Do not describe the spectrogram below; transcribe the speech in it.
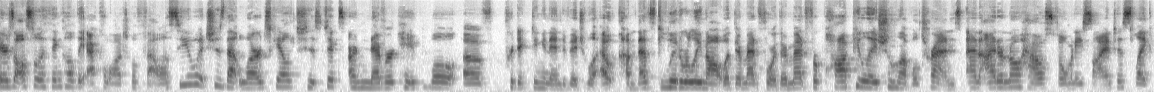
there's also a thing called the ecological fallacy, which is that large scale statistics are never capable of predicting an individual outcome. That's literally not what they're meant for. They're meant for population level trends. And I don't know how so many scientists like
